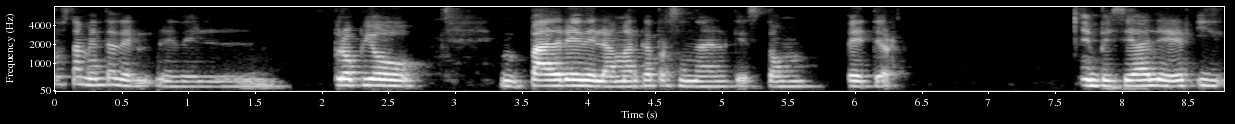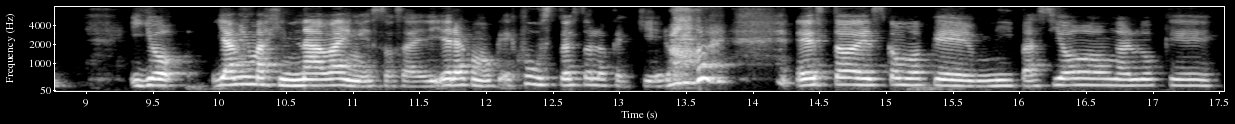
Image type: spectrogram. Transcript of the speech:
justamente del, del propio padre de la marca personal, que es Tom Peter, empecé a leer y, yo ya me imaginaba en eso, o sea, era como que justo esto es lo que quiero. esto es como que mi pasión, algo que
